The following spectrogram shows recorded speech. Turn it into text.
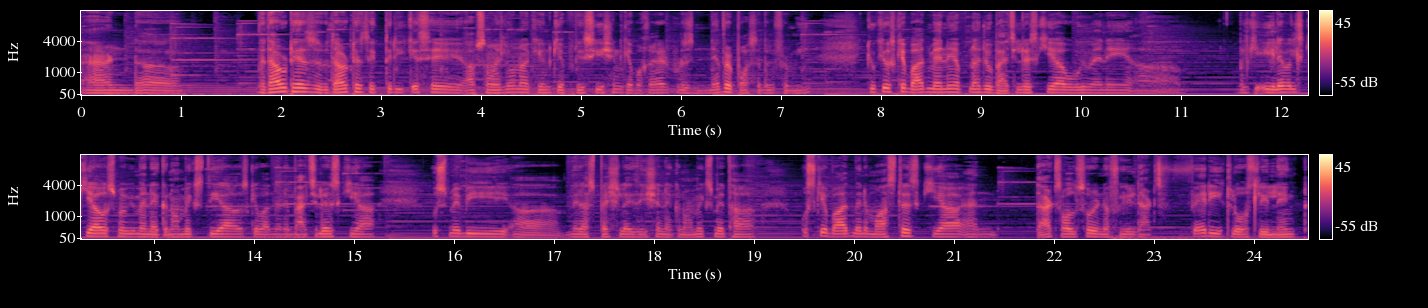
and without his without his ایک طریقے سے آپ سمجھ لو نا کہ ان کی اپریسیشن کے بغیر it is never possible for me کیونکہ اس کے بعد میں نے اپنا جو بیچلرس کیا وہ بھی میں نے بلکہ اے لیولس کیا، اس میں بھی میں نے اکنامکس دیا، اس کے بعد میں نے بیچلرس کیا، اس میں بھی میرا اسپیشلائزیشن اکنامکس میں تھا، اس کے بعد میں نے ماسٹرز کیا and that's also in a field that's very closely linked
